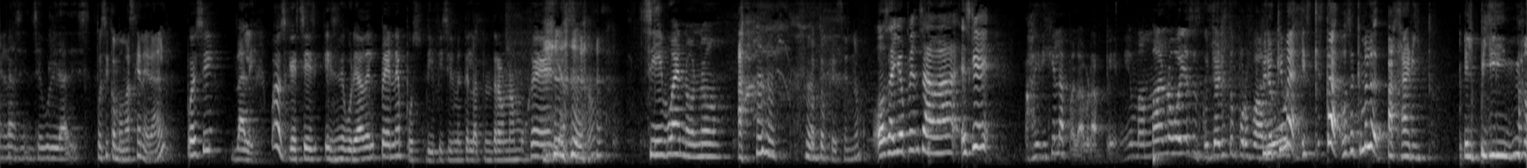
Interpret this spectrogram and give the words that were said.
en las inseguridades. Pues sí, como más general. Pues sí. Dale. Bueno, es que si es inseguridad del pene, pues difícilmente la tendrá una mujer y así, ¿no? Sí, bueno, no. No toques, ¿no? O sea, yo pensaba, es que Ay, dije la palabra pene. Mamá, no vayas a escuchar esto, por favor. Pero qué me, es que está, o sea, qué me lo pajarito. El pilín, no,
